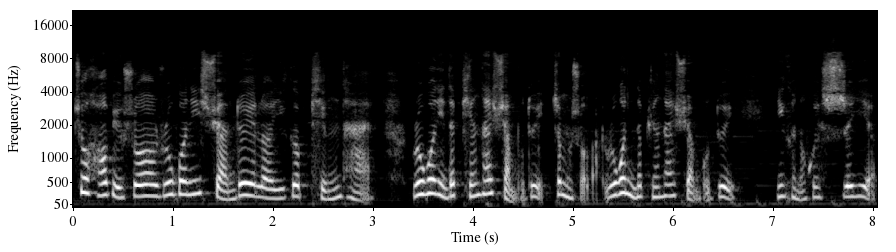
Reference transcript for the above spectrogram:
就好比说，如果你选对了一个平台，如果你的平台选不对，这么说吧，如果你的平台选不对，你可能会失业，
